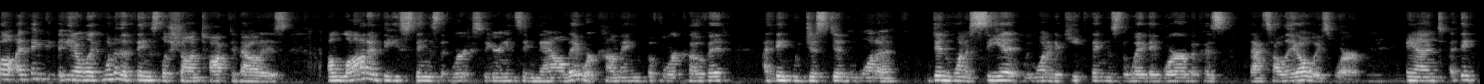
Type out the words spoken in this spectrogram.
Well, I think, you know, like one of the things LaShon talked about is a lot of these things that we're experiencing now, they were coming before COVID. I think we just didn't want to didn't want to see it. We wanted to keep things the way they were because that's how they always were. And I think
